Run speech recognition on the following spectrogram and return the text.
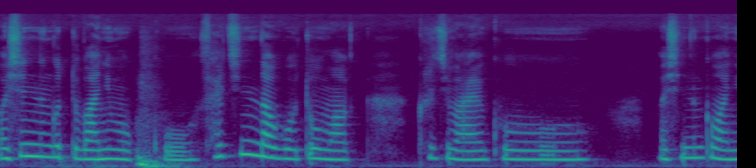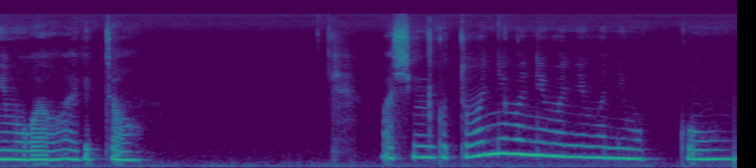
맛있는 것도 많이 먹고, 살찐다고 또 막 그러지 말고, 맛있는 거 많이 먹어요. 알겠죠? 맛있는 것도 많이 많이 많이 많이 먹고,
